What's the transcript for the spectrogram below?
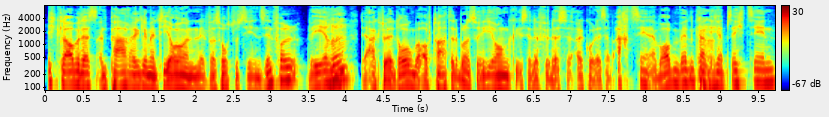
Ich glaube, dass ein paar Reglementierungen etwas hochzuziehen sinnvoll wäre. Mhm. Der aktuelle Drogenbeauftragte der Bundesregierung ist ja dafür, dass Alkohol erst ab 18 erworben werden kann, mhm. nicht ab 16.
